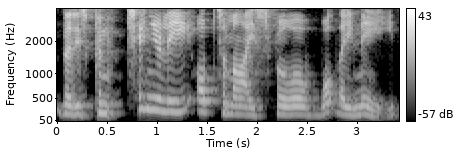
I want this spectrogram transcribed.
that is continually optimized for what they need,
